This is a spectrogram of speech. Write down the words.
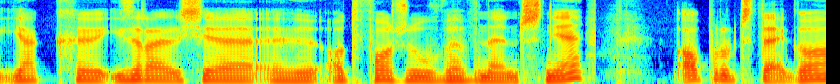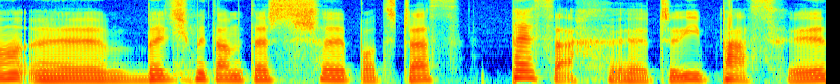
jak Izrael się e, otworzył wewnętrznie. Oprócz tego byliśmy tam też podczas Pesach, e, czyli Paschy,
